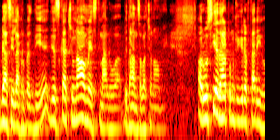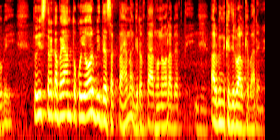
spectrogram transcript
बयासी लाख रुपए दिए जिसका चुनाव में इस्तेमाल हुआ विधानसभा चुनाव में। और उसी आधार पर उनकी गिरफ्तारी हो गई। तो इस तरह का बयान तो कोई और भी दे सकता है ना गिरफ़्तार होने वाला व्यक्ति अरविंद केजरीवाल के बारे में।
